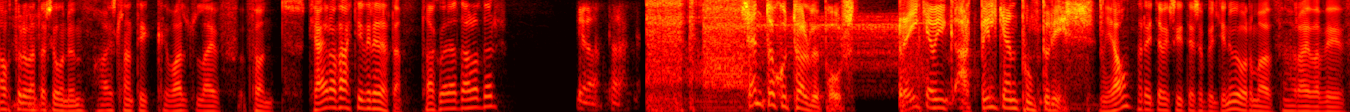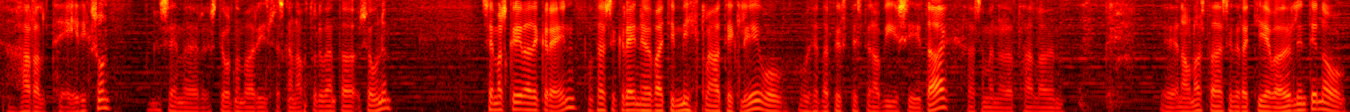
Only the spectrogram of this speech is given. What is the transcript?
náttúruvendarsjónum, Icelandic Wildlife Fund. Kæra þakki fyrir þetta. Takk fyrir þetta, Haraldur. Já, takk. Send okkur tölvupóst reykjavík at bylgjan.is Já, Reykjavík sýt þessu bylginu. Við vorum að ræða við Harald Eiríksson sem er stjórnamaður í Íslenska náttúruvendarsjónum sem að skrifaði grein og þessi grein hefur vætið mikla aðtikli og, og hérna byrtist inn á vísi í dag þar sem hann er að tala um e, nánast að þessi verið að gefa öðlindina og,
